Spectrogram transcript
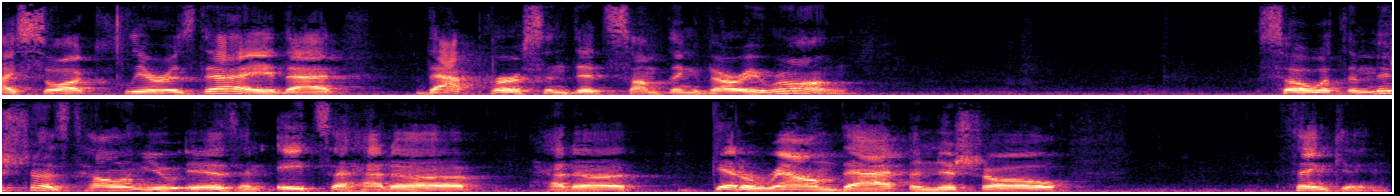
I saw it clear as day that that person did something very wrong. So what the Mishnah is telling you is an Eitzah had to, had to get around that initial thinking.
